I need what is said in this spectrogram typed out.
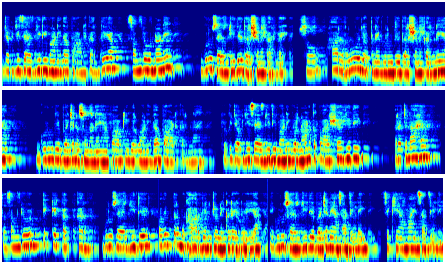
ਜਪਜੀ ਸਾਹਿਬ ਜੀ ਦੀ ਬਾਣੀ ਦਾ ਪਾਠ ਕਰਦੇ ਆ, ਸਮਝੋ ਉਹਨਾਂ ਨੇ ਗੁਰੂ ਸਾਹਿਬ ਜੀ ਦੇ ਦਰਸ਼ਨ ਕਰ ਲਏ। ਸੋ ਹਰ ਰੋਜ਼ ਆਪਣੇ ਗੁਰੂ ਦੇ ਦਰਸ਼ਨ ਕਰਨੇ ਆ। ਗੁਰੂ ਦੇ ਬਚਨ ਸੁਣਨੇ ਆ, ਭਾਵ ਕਿ ਗੁਰਬਾਣੀ ਦਾ ਪਾਠ ਕਰਨਾ ਹੈ। ਕਿਉਂਕਿ ਜਪਜੀ ਸਾਹਿਬ ਜੀ ਦੀ ਬਾਣੀ ਗੁਰੂ ਨਾਨਕ ਪਾਤਸ਼ਾਹ ਜੀ ਦੀ ਰਚਨਾ ਹੈ, ਤਾਂ ਸਮਝੋ ਇੱਕ ਇੱਕ ਅੱਖਰ ਗੁਰੂ ਸਾਹਿਬ ਜੀ ਦੇ ਪਵਿੱਤਰ ਮੁਖਾਰ ਬਿਨ ਚੋਂ ਨਿਕਲੇ ਹੋਏ ਆ। ਇਹ ਗੁਰੂ ਸਾਹਿਬ ਜੀ ਦੇ ਬਚਨ ਆ ਸਾਡੇ ਲਈ, ਸਿੱਖਿਆਵਾਂ ਹੈ ਸਾਡੇ ਲਈ।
